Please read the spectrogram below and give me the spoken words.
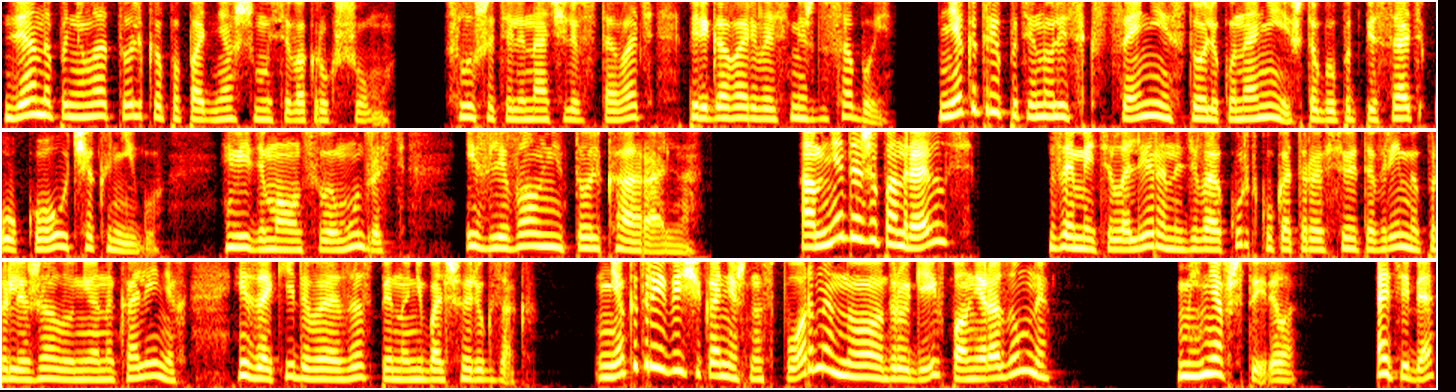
Диана поняла только по поднявшемуся вокруг шуму. Слушатели начали вставать, переговариваясь между собой. Некоторые потянулись к сцене и столику на ней, чтобы подписать у коуча книгу. Видимо, он свою мудрость изливал не только орально. «А мне даже понравилось», — заметила Лера, надевая куртку, которая все это время пролежала у нее на коленях и закидывая за спину небольшой рюкзак. «Некоторые вещи, конечно, спорны, но другие вполне разумны». Меня вштырило. А тебя?»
